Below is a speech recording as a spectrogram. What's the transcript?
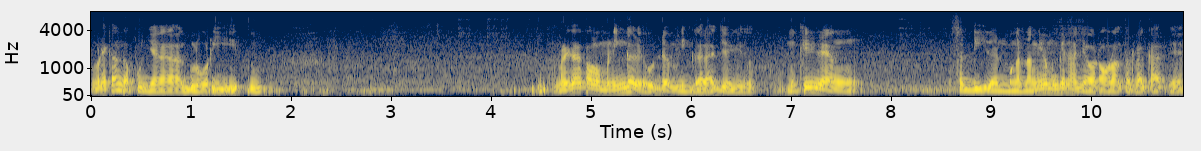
mereka nggak punya glory itu mereka kalau meninggal ya udah meninggal aja gitu. Mungkin yang sedih dan mengenangnya mungkin hanya orang-orang terdekatnya.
